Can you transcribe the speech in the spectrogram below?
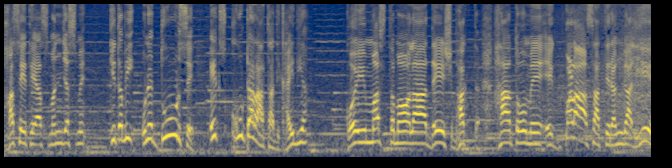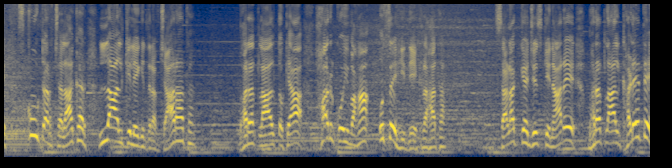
फंसे थे असमंजस में कि तभी उन्हें दूर से एक स्कूटर आता दिखाई दिया। कोई मस्त मौला देशभक्त हाथों में एक बड़ा सा तिरंगा लिए स्कूटर चलाकर लाल किले की तरफ़ जा रहा था। भरत लाल तो क्या हर कोई वहाँ उसे ही देख रहा था। सड़क के जिस किनारे भरतलाल खड़े थे,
